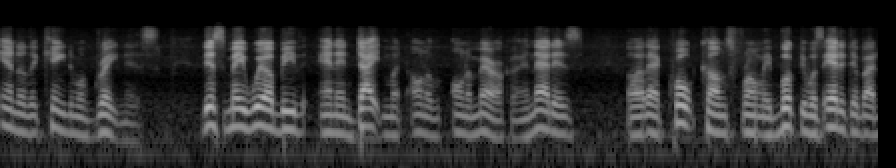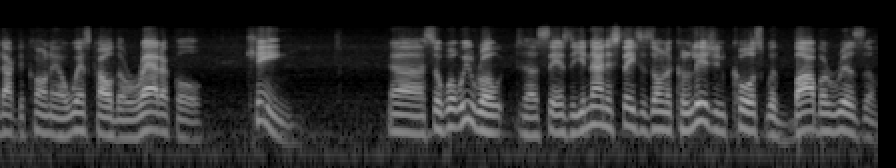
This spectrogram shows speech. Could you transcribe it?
enter the kingdom of greatness. This may well be an indictment on, on America. And that is, uh, that quote comes from a book that was edited by Dr. Cornel West called The Radical King. Uh, so what we wrote uh, says the United States is on a collision course with barbarism.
